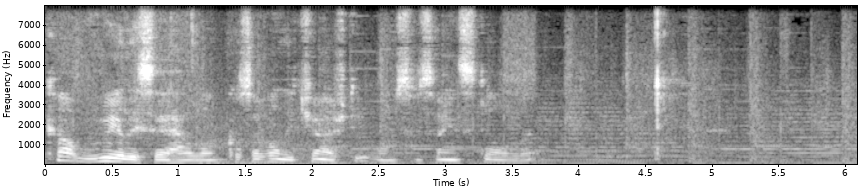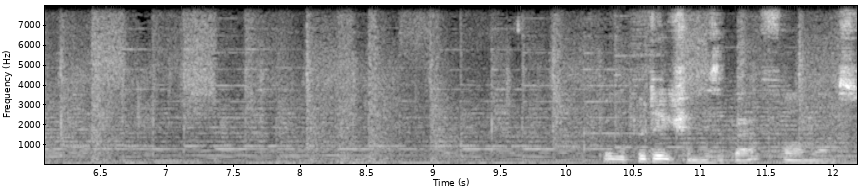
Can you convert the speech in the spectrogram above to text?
Can't really say how long because I've only charged it once since I installed it. But the prediction is about four months.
